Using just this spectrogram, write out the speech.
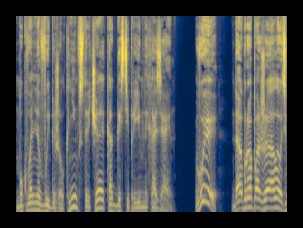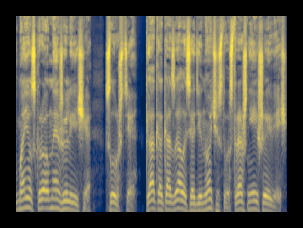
буквально выбежал к ним, встречая как гостеприимный хозяин. «Вы! Добро пожаловать в мое скромное жилище! Слушайте, как оказалось, одиночество — страшнейшая вещь.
